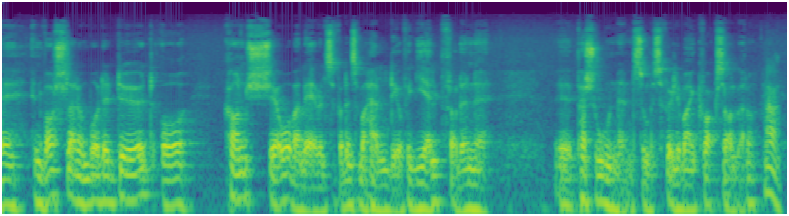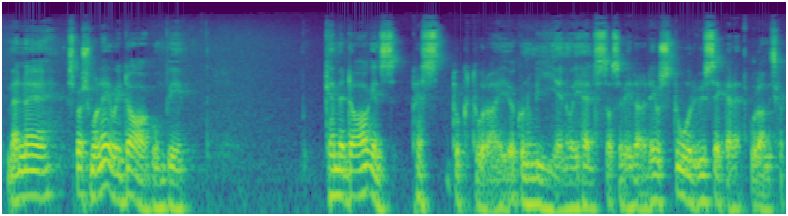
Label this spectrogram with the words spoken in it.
en varsler om både død og kanskje overlevelse for den som var heldig og fikk hjelp fra denne eh, personen, som selvfølgelig var en kvakksalver. Ja. Men eh, spørsmålet er jo i dag om vi Hvem er dagens pestdoktorer i økonomien og i helse osv.? Det er jo stor usikkerhet hvordan vi skal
